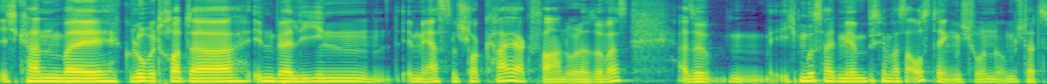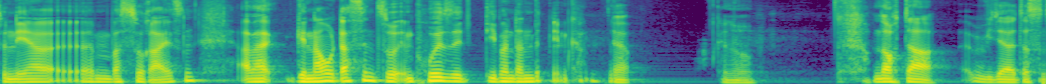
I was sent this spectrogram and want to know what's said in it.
ich kann bei Globetrotter in Berlin im ersten Stock Kajak fahren oder sowas. Also ich muss halt mir ein bisschen was ausdenken schon, um stationär ähm, was zu reißen. Aber genau das sind so Impulse, die man dann mitnehmen kann. Ja, genau. Und auch da wieder das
